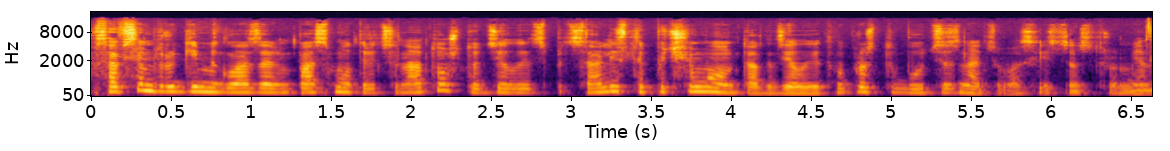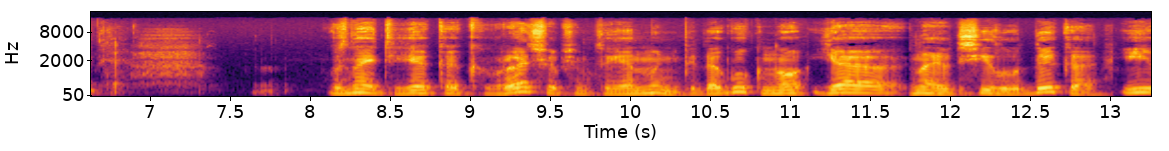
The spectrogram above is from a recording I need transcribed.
совсем другими глазами посмотрите на то, что делает специалист и почему он так делает. Вы просто будете знать, у вас есть инструменты. Вы знаете, я как врач, в общем-то, я ну, не педагог, но я знаю силу дека, и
